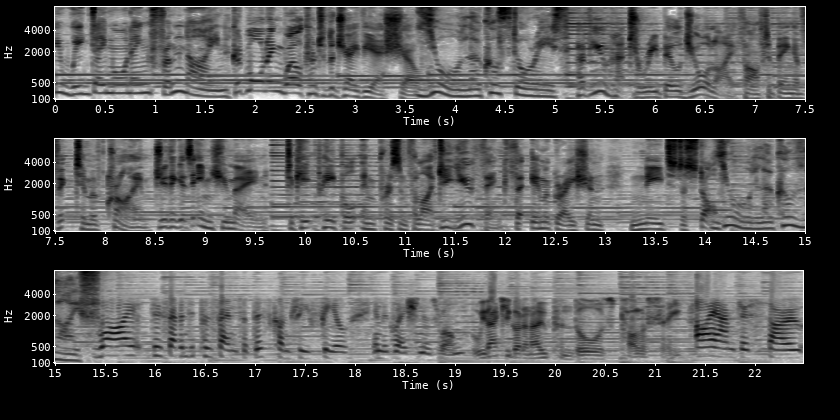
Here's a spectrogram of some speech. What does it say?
Every weekday morning from 9. Good morning, welcome to the JVS show. Your local stories. Have you had to rebuild your life after being a victim of crime? Do you think it's inhumane to keep people in prison for life? Do you think that immigration needs to stop? Your local life. Why do 70% of this country feel immigration is wrong? We've actually got an open doors policy. I am just so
